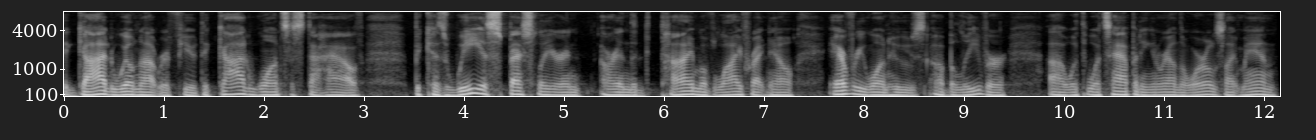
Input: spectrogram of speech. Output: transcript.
that God will not refute that God wants us to have because we especially are in are in the time of life right now everyone who's a believer uh, with what's happening around the world is like man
